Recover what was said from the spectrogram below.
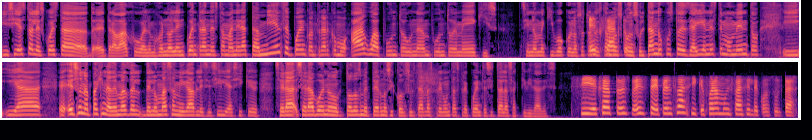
Y si esto les cuesta eh, trabajo o a lo mejor no le encuentran de esta manera, también se puede encontrar como agua.unam.mx si no me equivoco. Nosotros lo estamos consultando justo desde ahí en este momento y, e, es una página además de, lo más amigable, Cecilia, así que será, será bueno todos meternos y consultar las preguntas frecuentes y todas las actividades. Sí, exacto. Es, pensó así, que fuera muy fácil de consultar.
